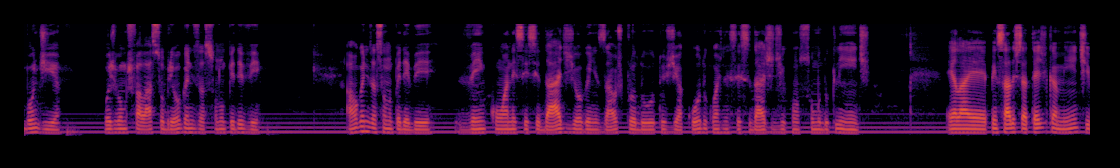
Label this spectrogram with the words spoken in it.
Bom dia. Hoje vamos falar sobre organização no PDV. A organização no PDV vem com a necessidade de organizar os produtos de acordo com as necessidades de consumo do cliente. Ela é pensada estrategicamente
